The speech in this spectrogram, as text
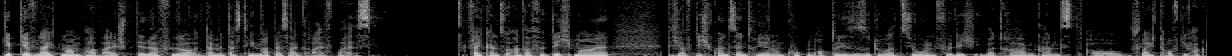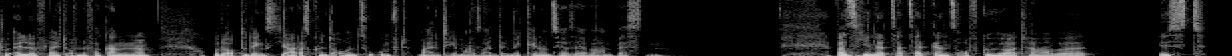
gebe dir vielleicht mal ein paar Beispiele dafür, damit das Thema besser greifbar ist. Vielleicht kannst du einfach für dich mal dich auf dich konzentrieren und gucken, ob du diese Situation für dich übertragen kannst, vielleicht auf die aktuelle, vielleicht auf eine vergangene oder ob du denkst, ja, das könnte auch in Zukunft mal ein Thema sein, denn wir kennen uns ja selber am besten. Was ich in letzter Zeit ganz oft gehört habe, ist,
